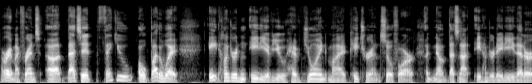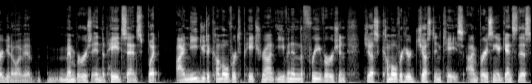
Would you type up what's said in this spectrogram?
All right, my friends, uh, that's it. Thank you. Oh, by the way, 880 of you have joined my Patreon so far. Uh, now, that's not 880 that are, you know, uh, members in the paid sense, but I need you to come over to Patreon, even in the free version. Just come over here just in case. I'm bracing against this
